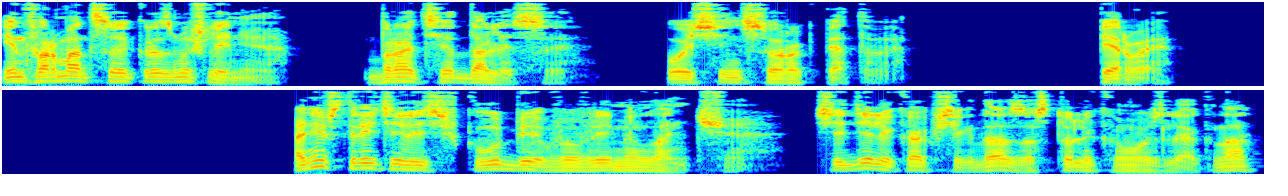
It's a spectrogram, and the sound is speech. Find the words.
Информация к размышлению. Братья Даллесы. Осень 45-го. Первое. Они встретились в клубе во время ланча. Сидели, как всегда, за столиком возле окна.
